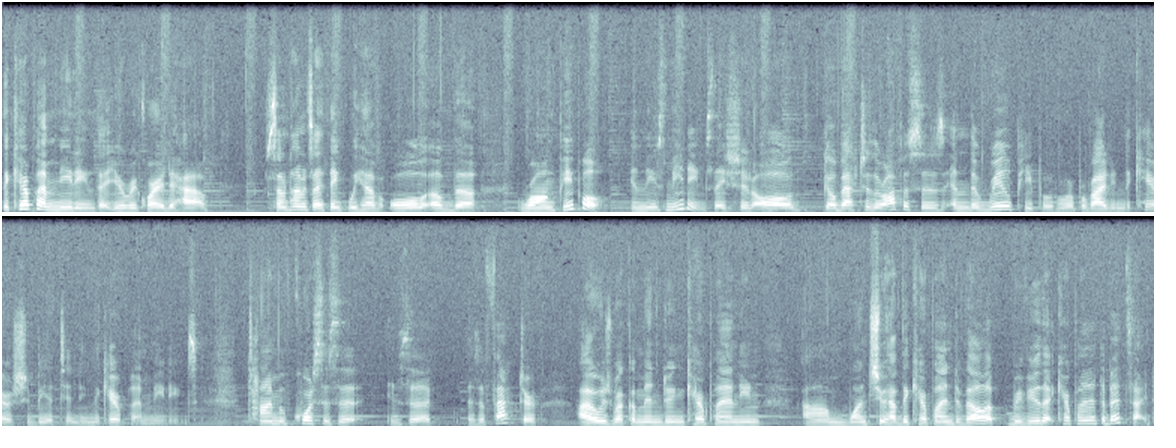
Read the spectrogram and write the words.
The care plan meeting that you're required to have, sometimes I think we have all of the wrong people in these meetings. They should all go back to their offices and the real people who are providing the care should be attending the care plan meetings. Time, of course, is a, is a, is a factor. I always recommend doing care planning um, once you have the care plan developed, review that care plan at the bedside.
